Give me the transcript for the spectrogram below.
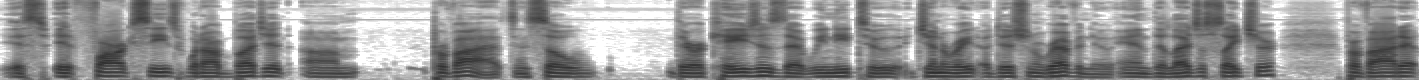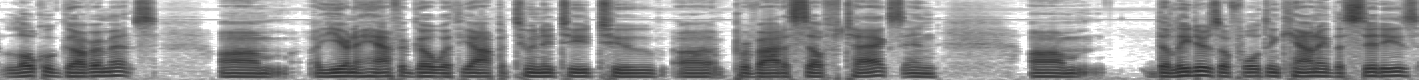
it far exceeds what our budget um, provides. And so, there are occasions that we need to generate additional revenue, and the legislature provided local governments um, a year and a half ago with the opportunity to uh, provide a self tax and um, the leaders of Fulton County, the cities,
